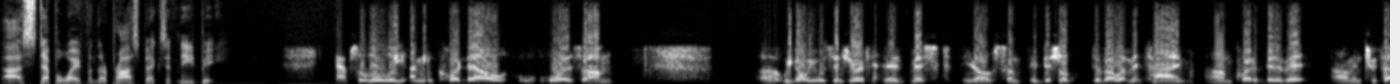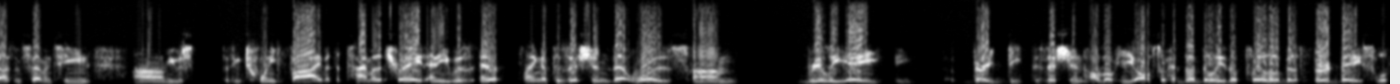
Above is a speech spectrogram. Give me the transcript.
uh, step away from their prospects if need be. Absolutely. I mean, Cordell was. Um, uh, we know he was injured and had missed, you know, some additional development time, um, quite a bit of it um, in 2017. Um, he was, I think, 25 at the time of the trade, and he was playing a position that was um, really a, a very deep position. Although he also had the ability to play a little bit of third base. We'll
